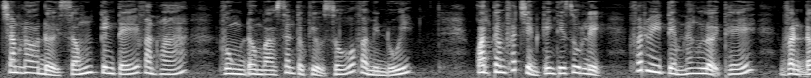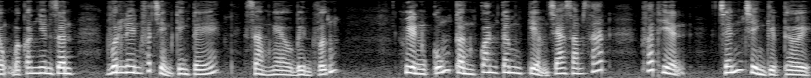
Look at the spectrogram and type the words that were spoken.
chăm lo đời sống kinh tế văn hóa vùng đồng bào dân tộc thiểu số và miền núi. Quan tâm phát triển kinh tế du lịch, phát huy tiềm năng lợi thế, vận động bà con nhân dân vươn lên phát triển kinh tế, giảm nghèo bền vững. Huyện cũng cần quan tâm kiểm tra giám sát, phát hiện, chấn trình kịp thời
